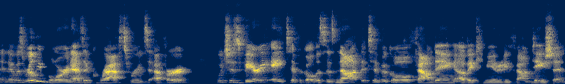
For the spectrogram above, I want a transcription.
And it was really born as a grassroots effort, which is very atypical. This is not the typical founding of a community foundation.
